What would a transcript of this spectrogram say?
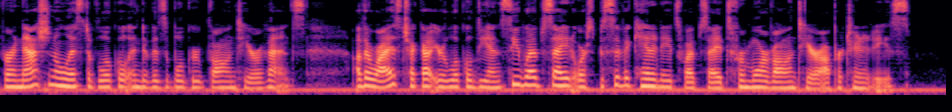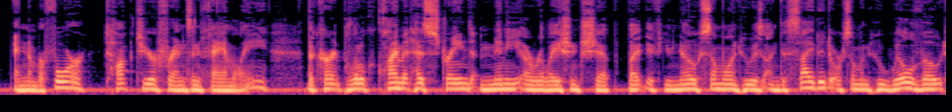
for a national list of local Indivisible Group volunteer events. Otherwise, check out your local DNC website or specific candidates' websites for more volunteer opportunities. And number four, talk to your friends and family. The current political climate has strained many a relationship, but if you know someone who is undecided or someone who will vote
